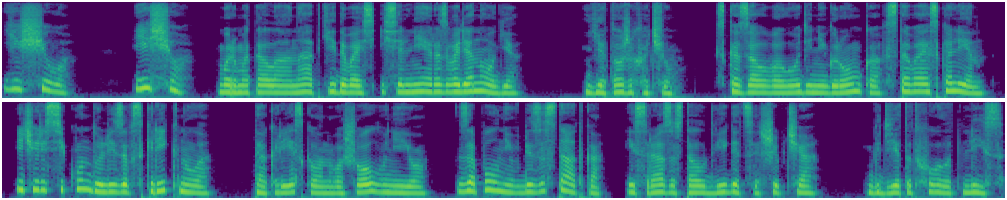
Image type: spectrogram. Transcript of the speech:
Еще, еще, бормотала она, откидываясь и сильнее разводя ноги. «Я тоже хочу», — сказал Володя негромко, вставая с колен, и через секунду Лиза вскрикнула. Так резко он вошел в нее, заполнив без остатка, и сразу стал двигаться, шепча. «Где тут холод, Лиз?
